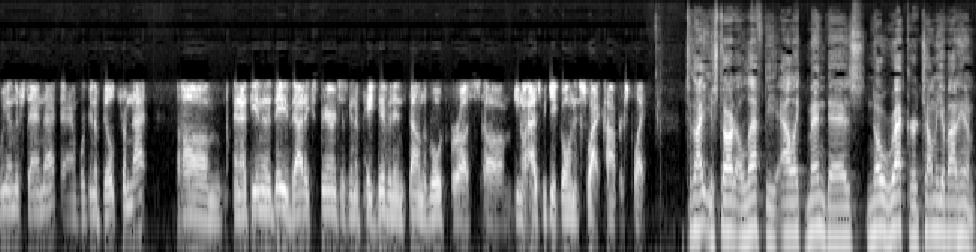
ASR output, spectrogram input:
We understand that, and we're going to build from that. Um, and at the end of the day, that experience is going to pay dividends down the road for us, um, you know, as we get going in SWAC conference play. Tonight you start a lefty, Alec Mendez, no record. Tell me about him.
